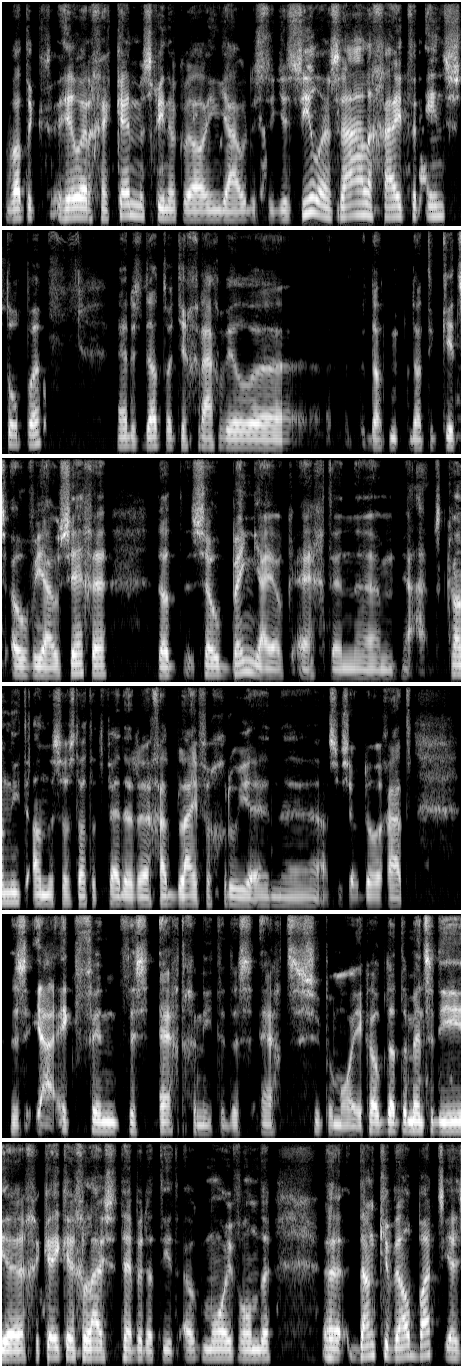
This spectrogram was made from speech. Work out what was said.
wat ik heel erg herken misschien ook wel in jou, dus je ziel en zaligheid erin stoppen. Dus dat wat je graag wil, uh, dat, dat die kids over jou zeggen, dat, zo ben jij ook echt. En um, ja, het kan niet anders dan dat het verder uh, gaat blijven groeien. En uh, als je zo doorgaat. Dus ja, ik vind het is echt genieten. Dus echt super mooi. Ik hoop dat de mensen die gekeken en geluisterd hebben, dat die het ook mooi vonden. dankjewel Bart. Jij,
